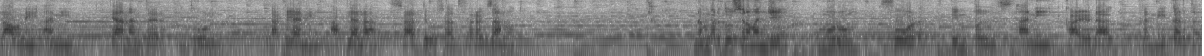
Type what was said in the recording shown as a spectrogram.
लावणे आणि त्यानंतर धुवून टाकल्याने आपल्याला सात दिवसात फरक जाणवतो. नंबर दुसरं म्हणजे मुरुम फोड पिंपल्स आणि काळे डाग कमी करतात.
